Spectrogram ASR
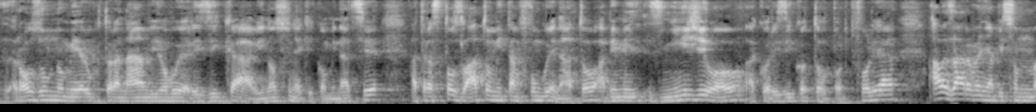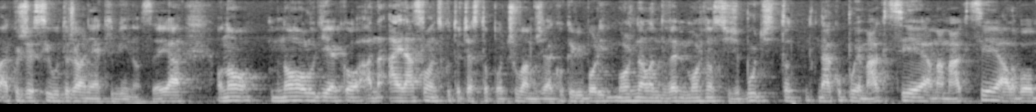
rozumnú mieru, ktorá nám vyhovuje rizika a výnosu, nejaké kombinácie. A teraz to zlato mi tam funguje na to, aby mi znížilo ako riziko toho portfólia, ale zároveň, aby som akože si udržal nejaký výnos. Ja, ono, mnoho ľudí, ako, a aj na Slovensku to často počúvam, že ako keby boli možno len dve možnosti, že buď to nakupujem akcie a mám akcie, alebo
